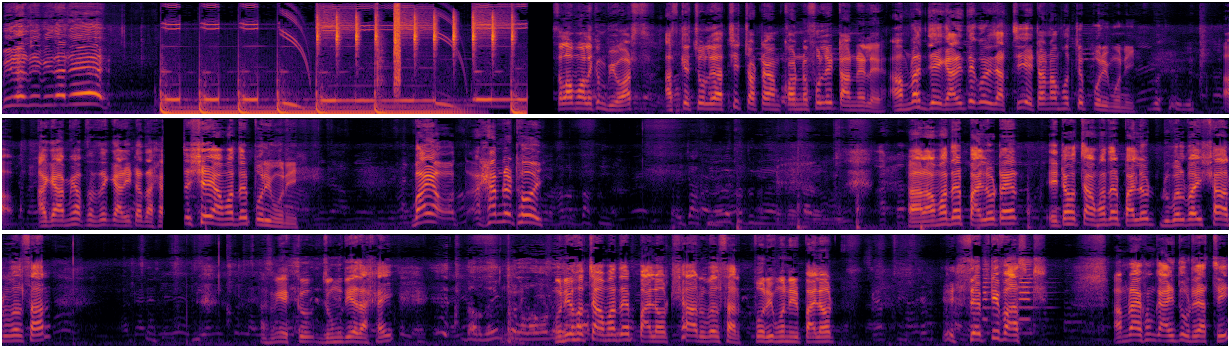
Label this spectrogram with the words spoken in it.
বিরানি বিরানি সালামু আলাইকুম ভিউয়ার্স। আজকে চলে যাচ্ছি চট্টগ্রাম কর্ণফুলি টানেলে। আমরা যে গাড়িতে করে যাচ্ছি এটার নাম হচ্ছে পরিমণি। আগে আমি আপনাদের গাড়িটা দেখা সে আমাদের পরিমণি। ভাই হ্যামলেট হই। আর আমাদের পাইলটের, এটা হচ্ছে আমাদের পাইলট রুবেল ভাই শাহ, রুবেল স্যার। আমি একটু জুম দিয়ে দেখাই। উনি হচ্ছে আমাদের পাইলট শাহ, রুবেল স্যার পরিমণির পাইলট। সেফটি ফার্স্ট আমরা এখন গাড়িতে উঠে যাচ্ছি।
